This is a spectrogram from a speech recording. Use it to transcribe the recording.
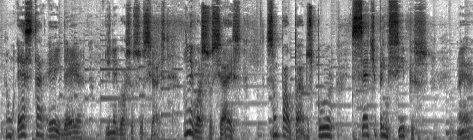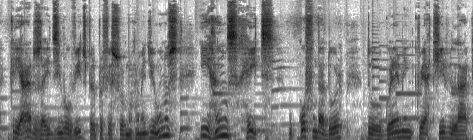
Então, esta é a ideia de negócios sociais. Os negócios sociais são pautados por sete princípios né, criados aí, desenvolvidos pelo professor Mohamed Yunus e Hans Heitz, o cofundador do Grameen Creative Lab.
